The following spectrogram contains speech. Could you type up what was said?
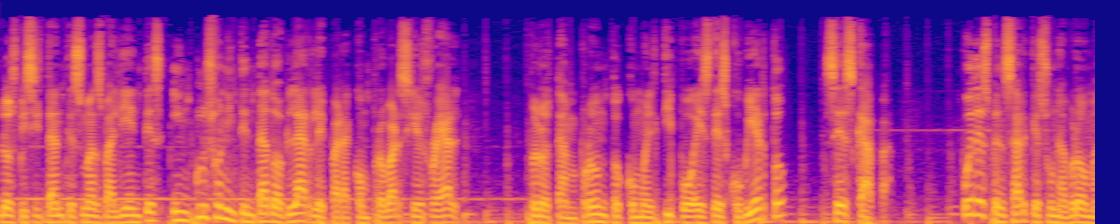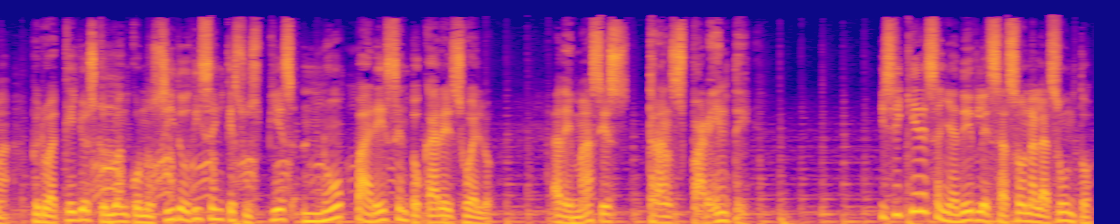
Los visitantes más valientes incluso han intentado hablarle para comprobar si es real, pero tan pronto como el tipo es descubierto, se escapa. Puedes pensar que es una broma, pero aquellos que lo han conocido dicen que sus pies no parecen tocar el suelo. Además es transparente. Y si quieres añadirle sazón al asunto,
